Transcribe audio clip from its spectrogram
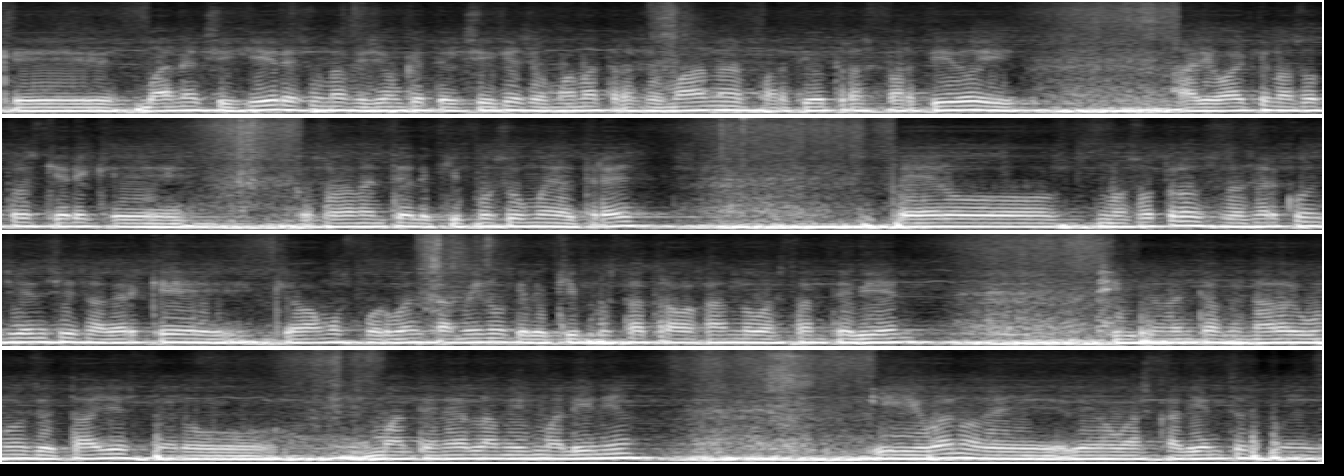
que van a exigir, es una afición que te exige semana tras semana, partido tras partido y al igual que nosotros quiere que pues obviamente el equipo sume de tres, pero nosotros hacer conciencia y saber que, que vamos por buen camino, que el equipo está trabajando bastante bien, simplemente afinar algunos detalles, pero mantener la misma línea. Y bueno, de, de Aguascalientes, pues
